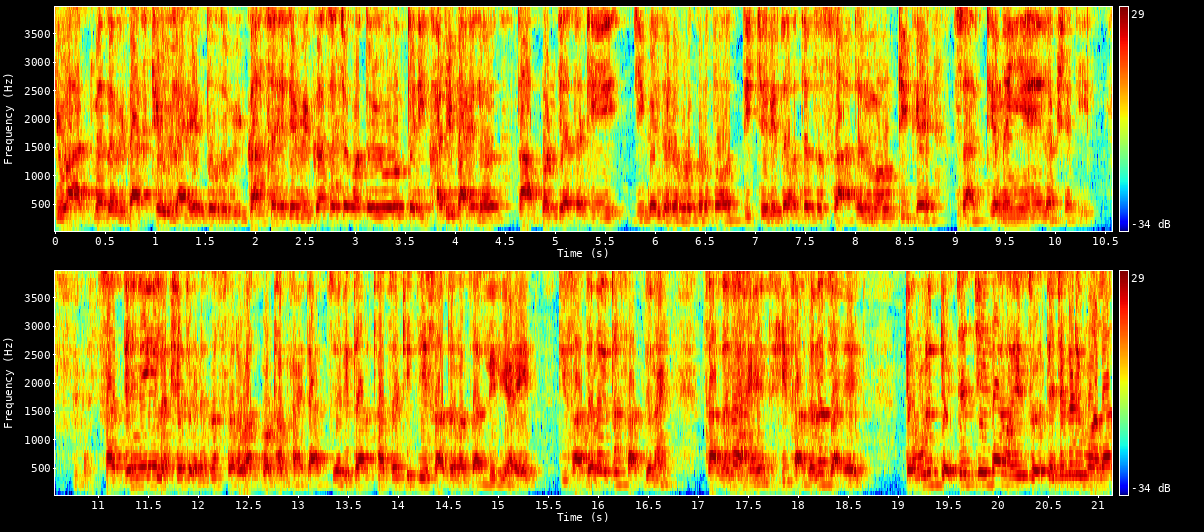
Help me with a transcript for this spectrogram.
किंवा आत्म्याचा विकास ठेवलेला आहे तो जो विकास आहे त्या विकासाच्या पातळीवरून त्यांनी खाली पाहिलं तर आपण ज्यासाठी जी काही धडपड करतो आहोत ती चरितार्थाचं साधन म्हणून ठीक आहे साध्य नाही हे लक्षात येईल. साध्य नाही हे लक्षात येण्याचा सर्वात मोठा फायदा चरितार्थासाठी जी साधनं चाललेली आहेत ती साधनं इथं साध्य नाही. साधनं आहेत ही साधनच आहेत त्यामुळे त्याच्यात जे काय व्हायचं त्याच्याकडे मला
